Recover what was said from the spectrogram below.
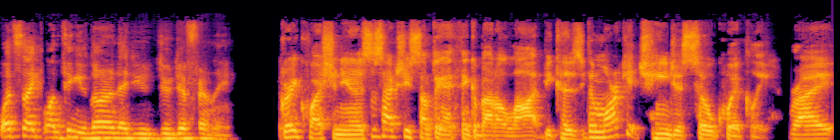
what's like one thing you learned that you do differently? Great question. You know, this is actually something I think about a lot because the market changes so quickly, right?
